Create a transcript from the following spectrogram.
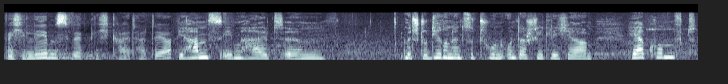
welche Lebenswirklichkeit hat er. Wir haben es eben halt ähm, mit Studierenden zu tun unterschiedlicher Herkunft,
